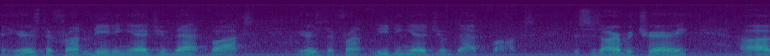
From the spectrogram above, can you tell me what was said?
And here's the front leading edge of that box. Here's the front leading edge of that box. This is arbitrary. Uh,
